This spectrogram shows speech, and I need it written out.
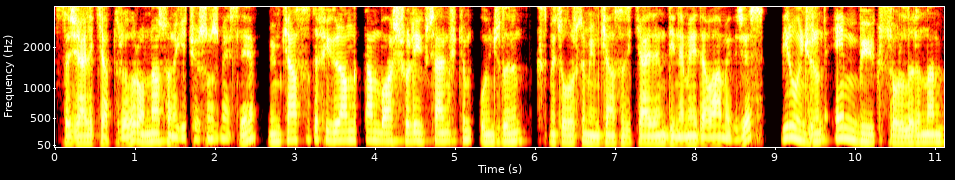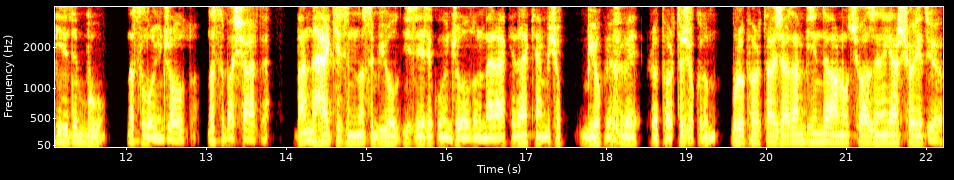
stajyerlik yaptırıyorlar. Ondan sonra geçiyorsunuz mesleğe. Mümkansız da figüranlıktan başrole yükselmiş tüm oyuncuların kısmet olursa mümkansız hikayelerini dinlemeye devam edeceğiz. Bir oyuncunun en büyük sorularından biri de bu. Nasıl oyuncu oldu? Nasıl başardı? Ben de herkesin nasıl bir yol izleyerek oyuncu olduğunu merak ederken birçok biyografi ve röportaj okudum. Bu röportajlardan birinde Arnold Schwarzenegger şöyle diyor.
